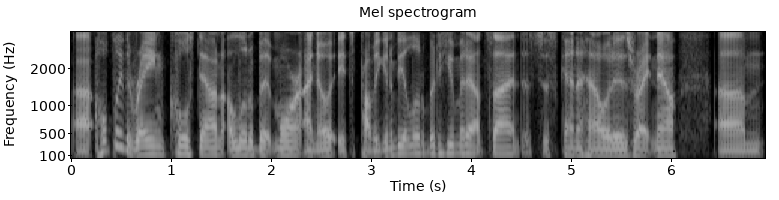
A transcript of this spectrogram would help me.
Uh, hopefully the rain cools down a little bit more. I know it's probably going to be a little bit humid outside. That's just kind of how it is right now. Um,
